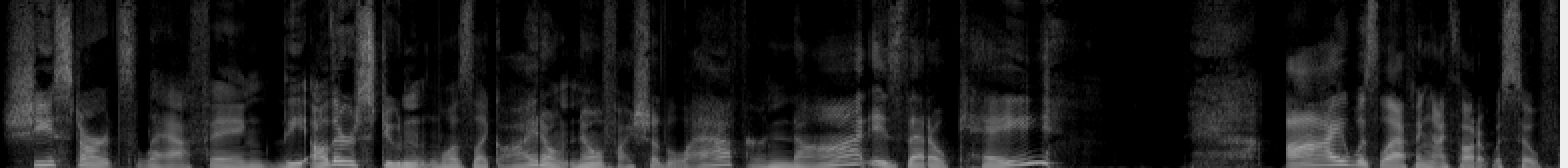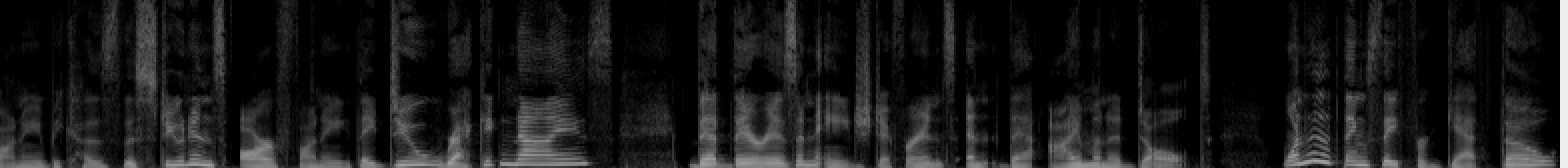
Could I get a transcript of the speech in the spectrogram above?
She starts laughing. The other student was like, I don't know if I should laugh or not. Is that okay? I was laughing. I thought it was so funny because the students are funny. They do recognize that there is an age difference and that I'm an adult. One of the things they forget, though,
